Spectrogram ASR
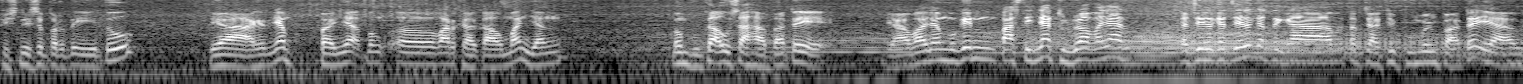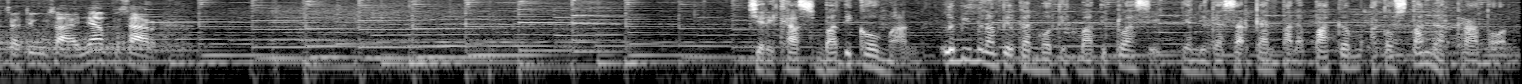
bisnis seperti itu ya akhirnya banyak peng, e, warga Kauman yang membuka usaha batik ya awalnya mungkin pastinya dulu awalnya kecil-kecil ketika terjadi booming batik ya jadi usahanya besar Ciri khas batik Kauman lebih menampilkan motif batik klasik yang didasarkan pada pakem atau standar keraton.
